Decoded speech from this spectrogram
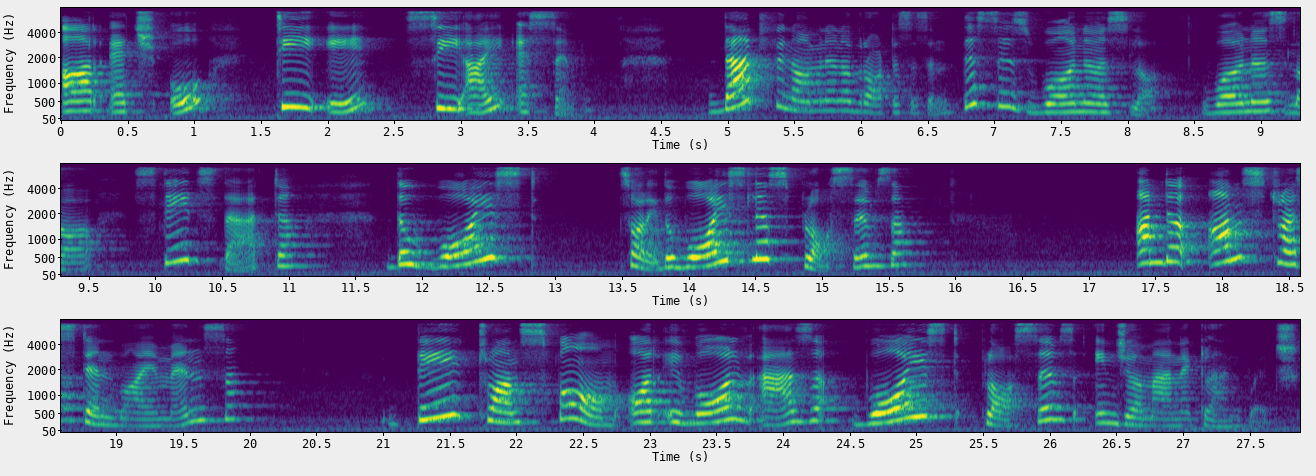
R H O T A C I S M. That phenomenon of rhotacism, this is Verner's law. Verner's law states that the voiced, sorry, the voiceless plosives under unstressed environments, they transform or evolve as voiced plosives in Germanic language.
